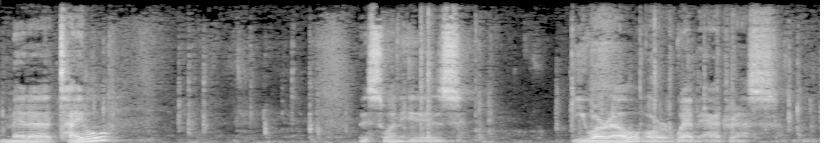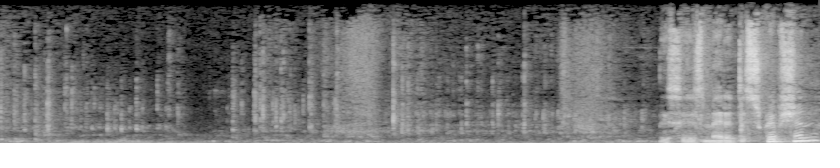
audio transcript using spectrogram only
meta title. This one is URL or web address. This is meta description.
